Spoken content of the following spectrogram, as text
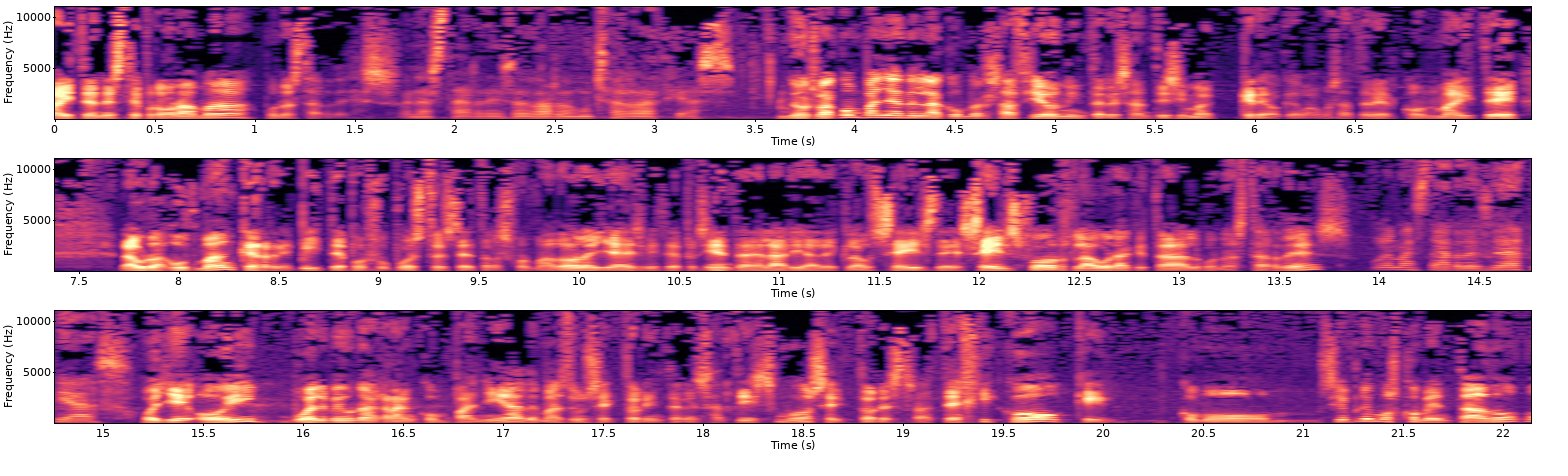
Maite en este programa. Buenas tardes. Buenas tardes, Eduardo. Muchas gracias. Nos va a acompañar en la conversación interesantísima, creo que vamos a tener con Maite, Laura Guzmán, que repite, por supuesto, este transformador. Ella es vicepresidenta del área de Cloud Sales de Salesforce. Laura, ¿qué tal? Buenas tardes. Buenas tardes, gracias. Oye, hoy vuelve una gran compañía, además de un sector interesantísimo, sector estratégico, que como siempre hemos comentado,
